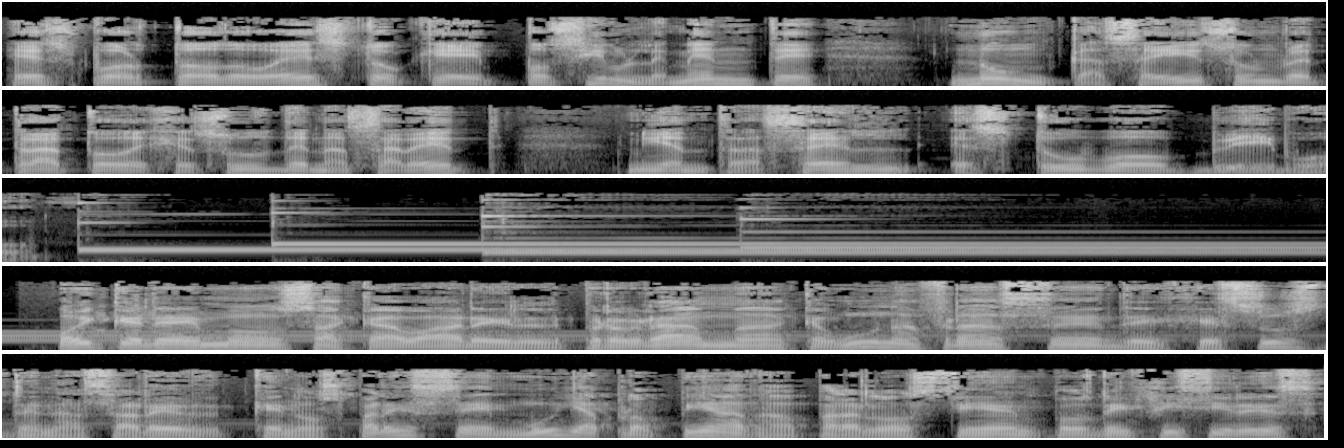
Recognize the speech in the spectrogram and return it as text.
Es por todo esto que posiblemente Nunca se hizo un retrato de Jesús de Nazaret mientras él estuvo vivo. Hoy queremos acabar el programa con una frase de Jesús de Nazaret que nos parece muy apropiada para los tiempos difíciles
